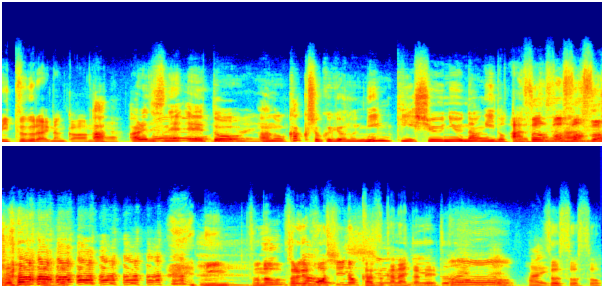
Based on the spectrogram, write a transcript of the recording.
3つぐらいなんかあう。のああれですね。えっ、とはい。あの各職業の人気収入難易度ってやあつですねそうそうそうそう。人そのそれが星の数かなんかで。はい。そうそうそう。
